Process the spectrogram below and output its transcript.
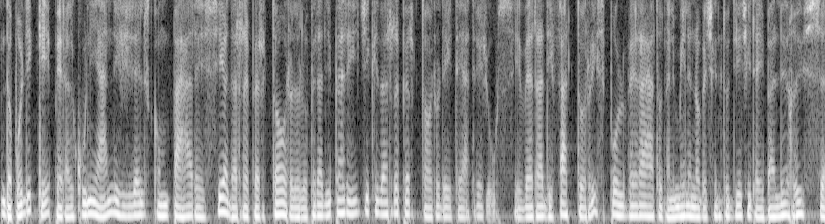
Dopodiché per alcuni anni Giselle scompare sia dal repertorio dell'Opera di Parigi che dal repertorio dei teatri russi. Verrà di fatto rispolverato nel 1910 dai Ballet Russes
